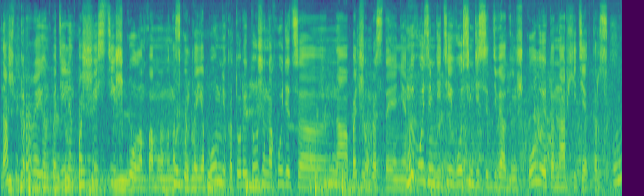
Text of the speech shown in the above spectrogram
Наш микрорайон поделен по шести школам, по-моему, насколько я помню, которые тоже находятся на большом расстоянии. Мы возим детей в 89-ю школу, это на архитекторскую.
